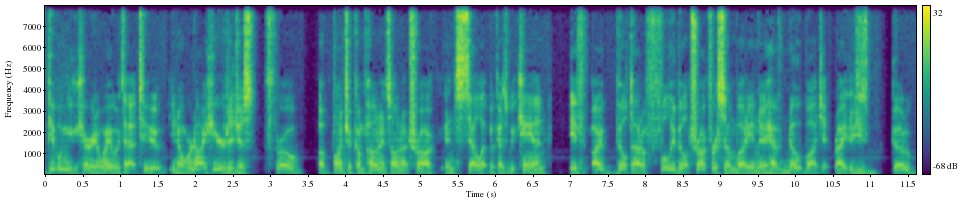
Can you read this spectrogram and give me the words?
people can get carried away with that too. You know, we're not here to just throw a bunch of components on a truck and sell it because we can. If I built out a fully built truck for somebody and they have no budget, right? They just go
